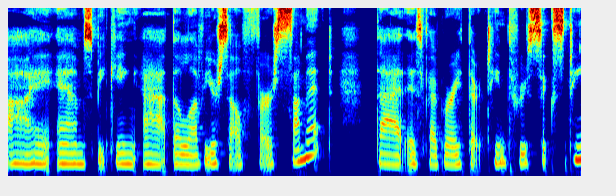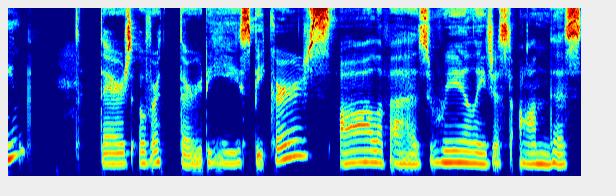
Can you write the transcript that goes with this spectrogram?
I am speaking at the Love Yourself First Summit. That is February 13th through 16th. There's over 30 speakers, all of us really just on this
